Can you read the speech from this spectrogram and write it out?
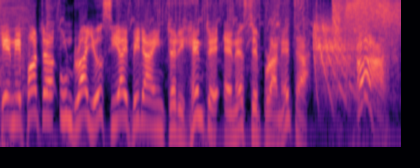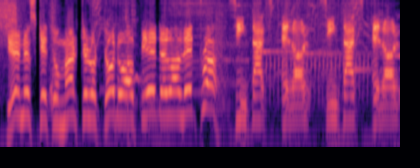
Que me parta un rayo si hay vida inteligente en este planeta. ¡Ah! ¿Tienes que tomártelo todo al pie de la letra? Syntax, error, syntax, error,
